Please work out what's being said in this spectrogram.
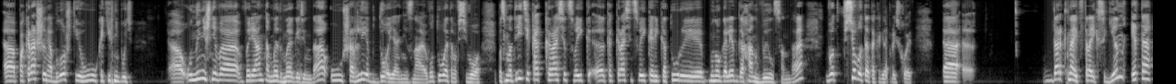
покрашены обложки у каких-нибудь у нынешнего варианта Mad Magazine, да, у Шарли Эбдо, я не знаю, вот у этого всего. Посмотрите, как красит свои, э, как красит свои карикатуры много лет Гахан Уилсон, да. Вот все вот это, когда происходит. Uh, Dark Knight Strikes Again – это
